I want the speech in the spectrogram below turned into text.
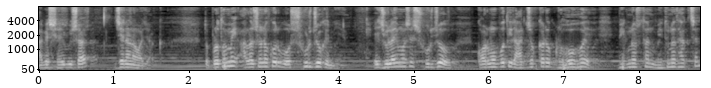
আগে সেই বিষয় জেনে নেওয়া যাক। তো প্রথমেই আলোচনা করব সূর্যকে নিয়ে। এই জুলাই মাসে সূর্য কর্মপতি রাজ্যকারক গ্রহ হয়ে বিঘ্নস্থান মিথুনে থাকছেন।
